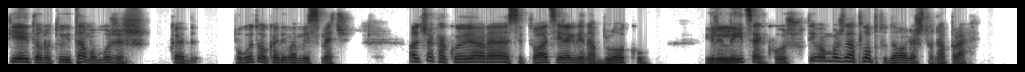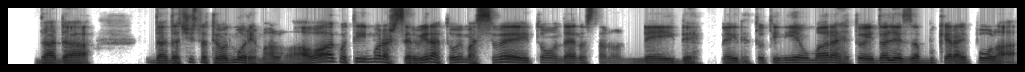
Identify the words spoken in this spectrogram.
Ti Ejtonu tu i tamo možeš, kad, pogotovo kad ima mismeć, ali čak ako je ja na jednoj situaciji negdje na bloku ili licem košu, ti ima možda loptu da on nešto napravi. Da, da, da, da čisto te odmori malo. A ovako ti moraš servirati ovima sve i to onda jednostavno ne ide. Ne ide. To ti nije umaranje, to je i dalje za Bukera i Pola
